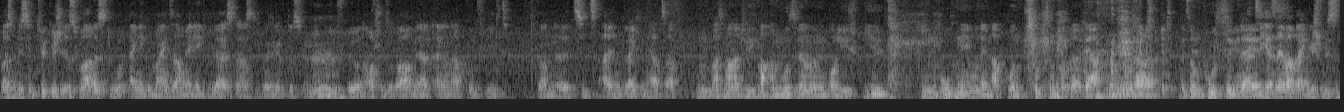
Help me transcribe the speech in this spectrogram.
Was ein bisschen tückisch ist, war, dass du eine gemeinsame Energieleiste hast. Ich weiß nicht, ob das mm. früher auch schon so war, wenn halt einer in den Abgrund fliegt, dann äh, zieht es allen gleich ein Herz ab. Und was man natürlich machen muss, wenn man mit Olli spielt, ihn hochnehmen und in den Abgrund schubsen oder werfen oder mit so einem Pustegerät. Er hat sich ja selber reingeschmissen.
